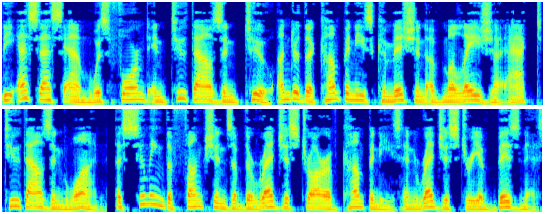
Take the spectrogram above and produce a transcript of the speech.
The SSM was formed in 2002 under the Companies Commission of Malaysia Act 2001, assuming the functions of the Registrar of Companies and Registry of Business.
